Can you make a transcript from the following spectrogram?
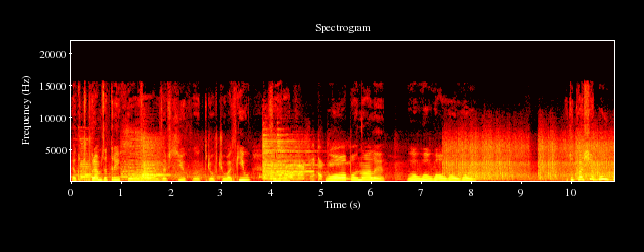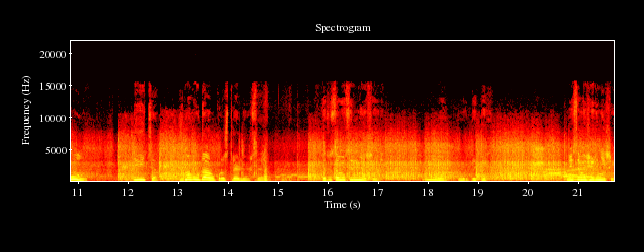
Я хочу прям за трих, э, за всіх э, трьох чуваків. О, погнали! Гоу, гоу, гоу, гоу. А Тут вообще бул-бул. Дивіться, з одного удару прострелюю все. Я тут самий сильніший. М, мертвяки. Ну і самий жирніший.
